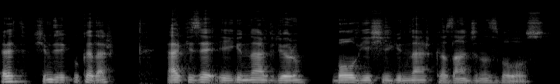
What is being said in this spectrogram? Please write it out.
Evet şimdilik bu kadar. Herkese iyi günler diliyorum. Bol yeşil günler, kazancınız bol olsun.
